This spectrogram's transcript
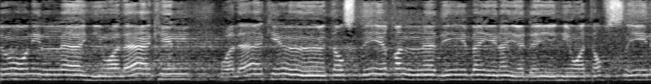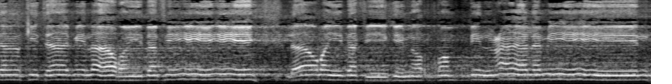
دون الله ولكن ولكن تصديق الذي بين يديه وتفصيل الكتاب لا ريب فيه لا ريب فيه من رب العالمين.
